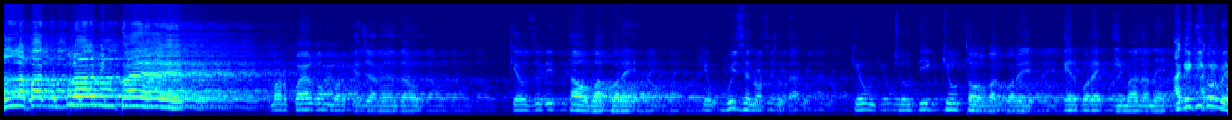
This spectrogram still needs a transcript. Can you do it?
আল্লাহ পাক রব্বুল আলামিন কয় আমার পয়গম্বরকে জানিয়ে দাও। কেউ যদি তাওবা করে, কেউ বুঝছেন অর্থটা কেউ যদি কেউ তওবা করে, এরপরে ঈমান আনে। আগে কি করবে?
